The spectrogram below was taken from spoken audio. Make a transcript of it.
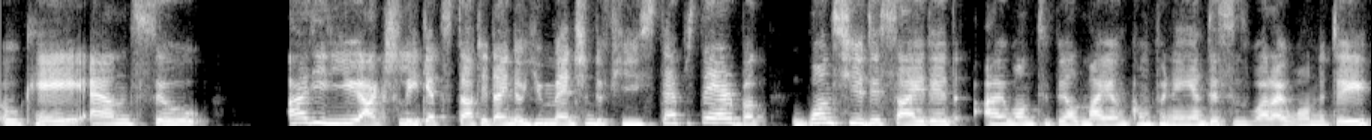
Okay, and so how did you actually get started? I know you mentioned a few steps there, but once you decided I want to build my own company and this is what I want to do,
